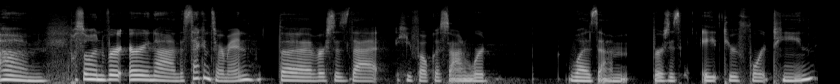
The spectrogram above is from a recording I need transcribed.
Um, so in ver- or in uh, the second sermon, the verses that he focused on were was um, verses eight through fourteen,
